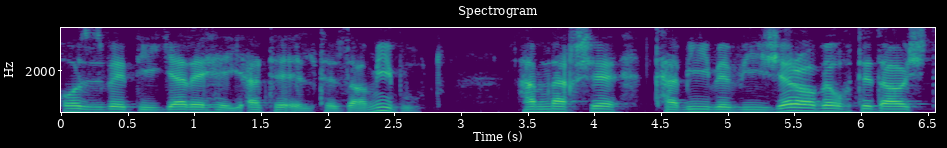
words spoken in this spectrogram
عضو دیگر هیئت التزامی بود. هم نقش طبیب ویژه را به عهده داشت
